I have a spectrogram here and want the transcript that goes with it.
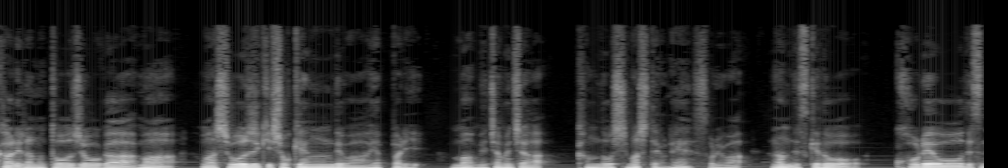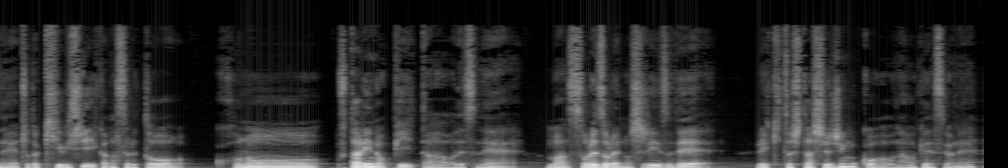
彼らの登場が、まあ、まあ正直初見ではやっぱり、まあめちゃめちゃ感動しましたよね、それは。なんですけど、これをですね、ちょっと厳しい言い方すると、この二人のピーターはですね、まあそれぞれのシリーズで、歴とした主人公なわけですよね。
